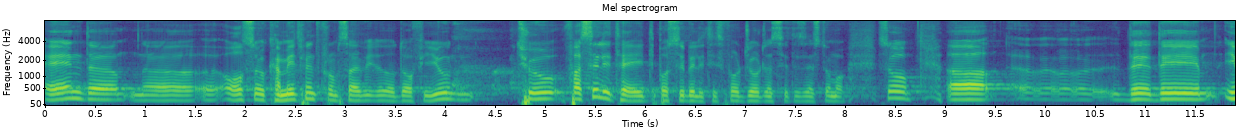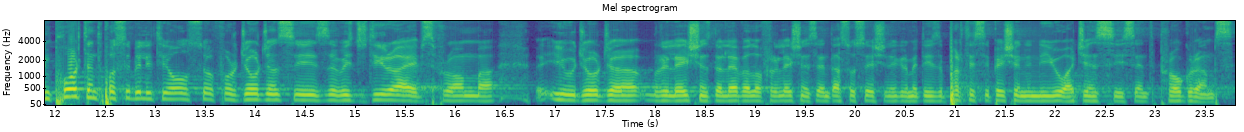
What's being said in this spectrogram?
and uh, uh also commitment from side of EU to facilitate possibilities for Georgian citizens to move. So uh, the, the important possibility also for Georgians is which derives from uh, EU-Georgia relations, the level of relations and association agreement is participation in EU agencies and programs.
